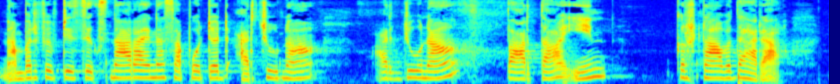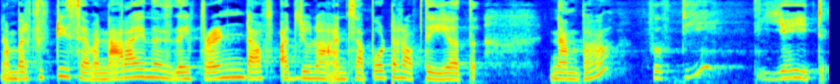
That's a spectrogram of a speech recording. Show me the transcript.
Number 56 Narayana supported Arjuna Arjuna Partha in Krishnavatara. Number 57 Narayana is the friend of Arjuna and supporter of the earth. Number 58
